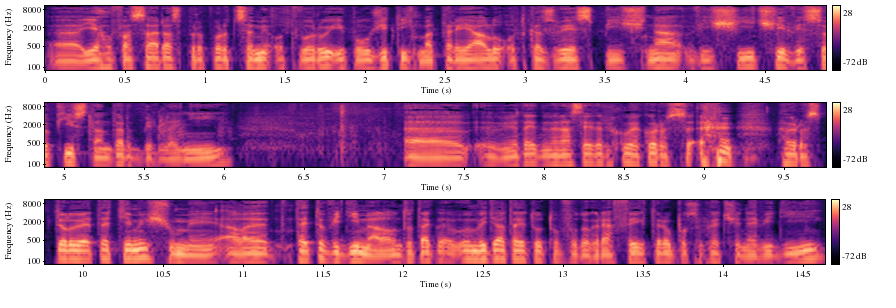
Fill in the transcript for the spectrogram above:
Eh, jeho fasáda s proporcemi otvoru i použitých materiálů odkazuje spíš na vyšší či vysoký standard bydlení. Uh, mě tady, nás tady trochu jako roz, rozptilujete těmi šumy, ale teď to vidíme, ale on to tak, on viděl tady tuto fotografii, kterou posluchači nevidí,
